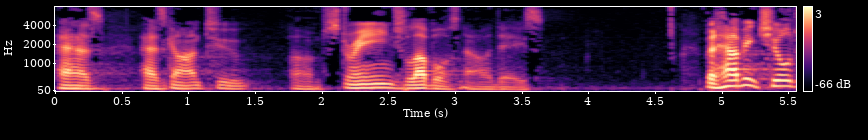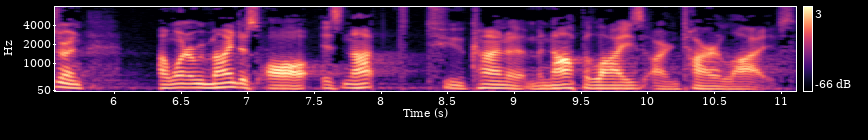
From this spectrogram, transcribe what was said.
has, has gone to um, strange levels nowadays. But having children, I want to remind us all, is not to kind of monopolize our entire lives.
